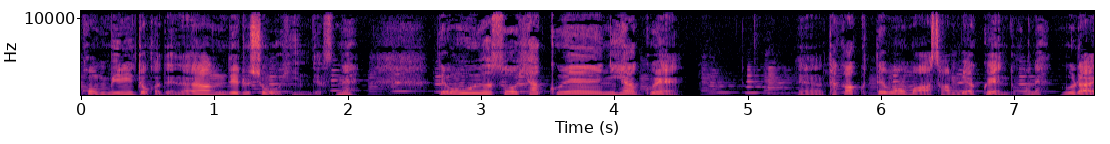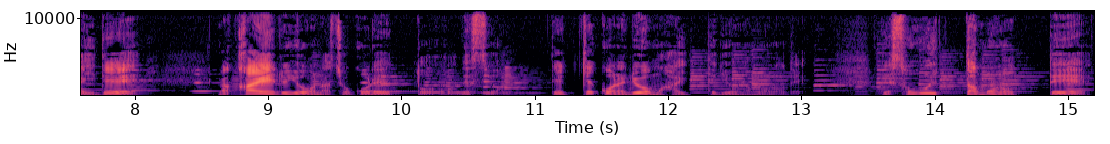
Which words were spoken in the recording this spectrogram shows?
コンビニとかで並んでる商品ですね。で、おおよそ100円、200円、えー、高くてもまあ300円とかね、ぐらいで、まあ、買えるようなチョコレートですよ。で、結構ね、量も入ってるようなもので。で、そういったものって、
